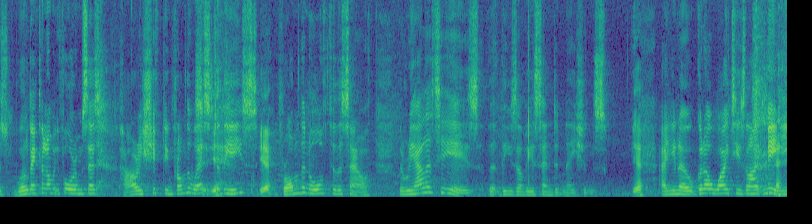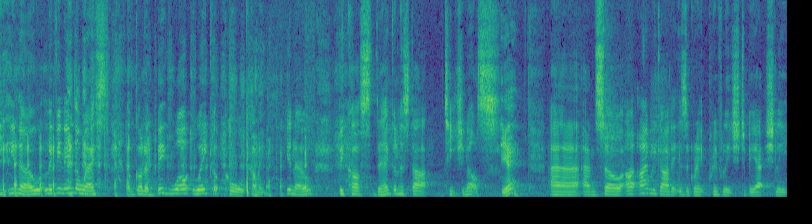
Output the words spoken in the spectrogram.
as World Economic Forum says, power is shifting from the West Yeah. to the East, Yeah. from the North to the South. The reality is that these are the ascendant nations. Yeah. And you know, good old whiteys like me, you know, living in the West, have got a big wake up call coming, you know, because they're going to start teaching us. Yeah. Uh, and so I, I regard it as a great privilege to be actually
